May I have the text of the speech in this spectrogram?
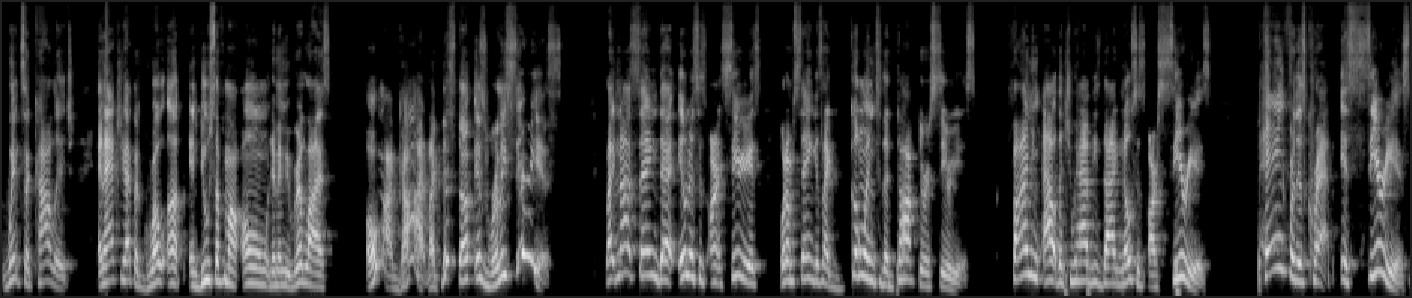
went to college and I actually had to grow up and do stuff of my own that made me realize, oh my God, like this stuff is really serious. Like not saying that illnesses aren't serious. What I'm saying is like going to the doctor is serious. Finding out that you have these diagnoses are serious paying for this crap is serious.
